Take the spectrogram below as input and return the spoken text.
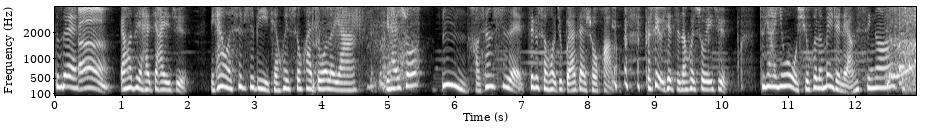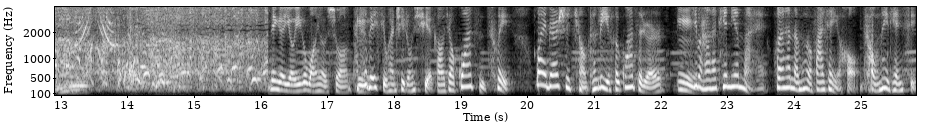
对不对？嗯，然后自己还加一句：“你看我是不是比以前会说话多了呀？” 女孩说：“嗯，好像是哎。”这个时候就不要再说话了。可是有些直男会说一句：“对呀，因为我学会了昧着良心啊。”那个有一个网友说，他特别喜欢吃一种雪糕，叫瓜子脆，外边是巧克力和瓜子仁儿。嗯基本上她天天买。后来她男朋友发现以后，从那天起。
